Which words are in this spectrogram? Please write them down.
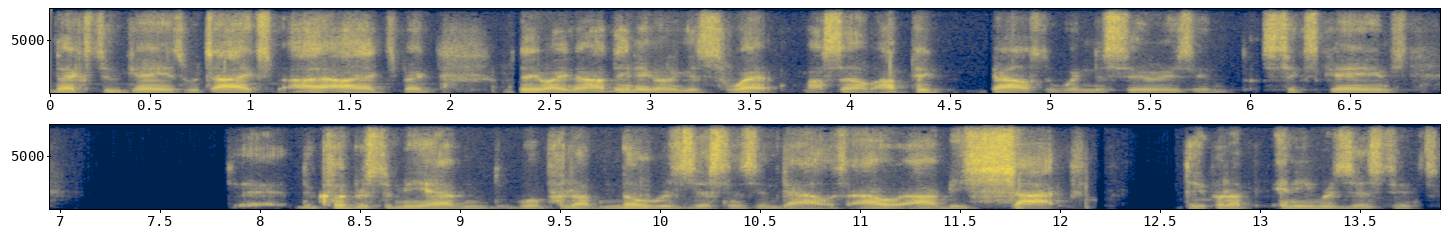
next two games, which I, expect, I, I expect, I'll tell you right now, I think they're going to get swept myself. I picked Dallas to win the series in six games. The Clippers, to me, have will put up no resistance in Dallas. I'll, I'll be shocked if they put up any resistance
